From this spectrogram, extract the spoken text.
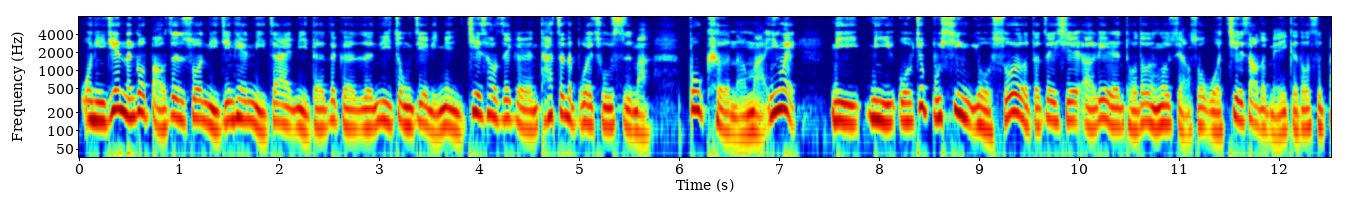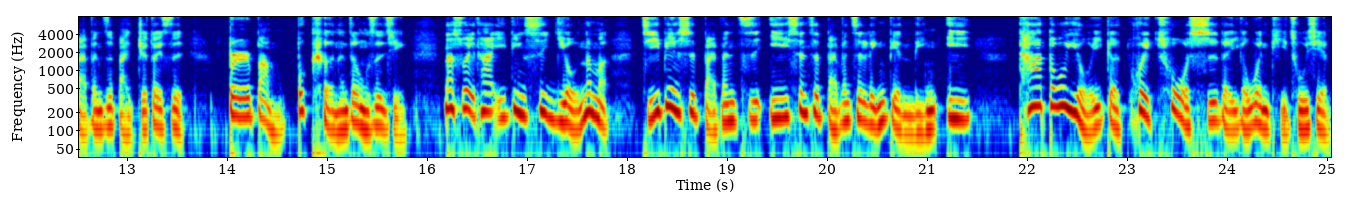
我你今天能够保证说，你今天你在你的这个人力中介里面，你介绍这个人，他真的不会出事吗？不可能嘛，因为你你我就不信有所有的这些呃猎人头都能够讲说，我介绍的每一个都是百分之百，绝对是。倍儿棒，不可能这种事情。那所以它一定是有那么，即便是百分之一，甚至百分之零点零一，它都有一个会错失的一个问题出现。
